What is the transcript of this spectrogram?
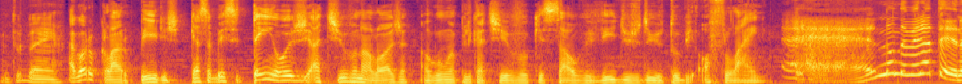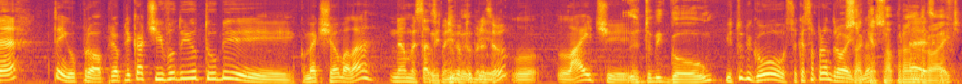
Muito bem. Agora, o Claro Pires quer saber se tem hoje ativo na loja algum aplicativo que salve vídeos do YouTube offline. É, não deveria ter, né? Tem o próprio aplicativo do YouTube. Como é que chama lá? Não, mas está disponível YouTube, no Brasil? Lite. YouTube Go. YouTube Go, só que é só para Android. Só né? que é só para é, Android.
